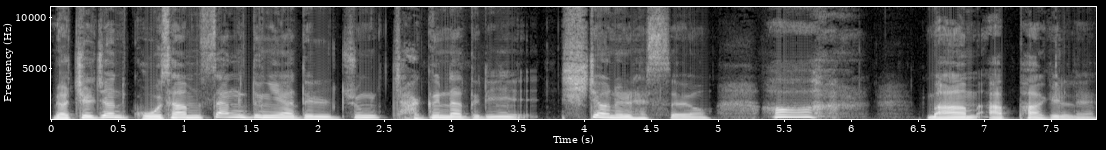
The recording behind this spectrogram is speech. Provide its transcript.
며칠 전 고3 쌍둥이 아들 중 작은 아들이 실연을 했어요. 아, 마음 아파하길래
